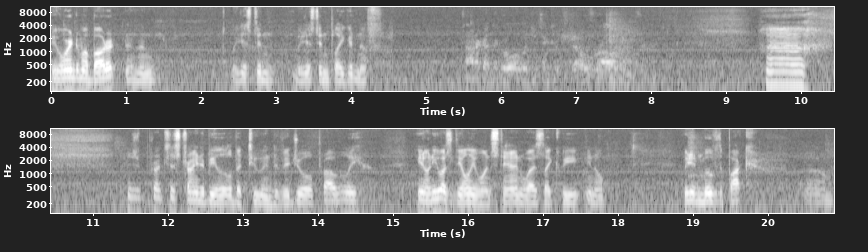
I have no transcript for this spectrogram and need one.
we warned them about it, and then we just didn't. We just didn't play good enough. Connor got the goal. What do you think of the overall Uh, just just trying to be a little bit too individual, probably. You know, and he wasn't the only one. Stan was like we, you know, we didn't move the puck um,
